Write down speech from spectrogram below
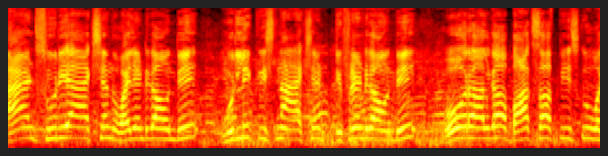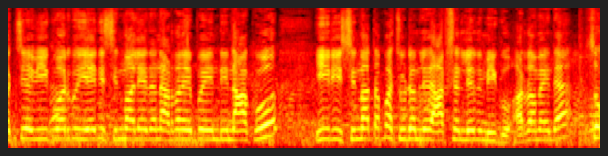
అండ్ సూర్య యాక్షన్ వైలెంట్గా ఉంది. మురళీకృష్ణ యాక్షన్ డిఫరెంట్గా ఉంది. ఓవరాల్గా బాక్స్ ఆఫీస్కు వచ్చే వీక్ వరకు ఏది సినిమా లేదని అర్థమైపోయింది నాకు. ఈ సినిమా తప్ప చూడడం లేదు ఆప్షన్ లేదు మీకు. అర్థమైందా? సో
